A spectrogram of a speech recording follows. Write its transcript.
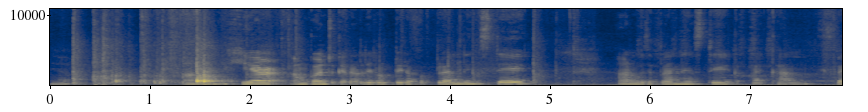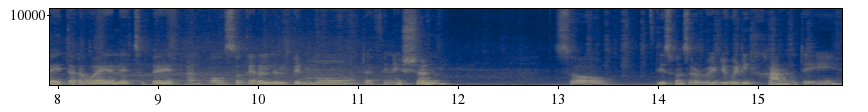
yeah. And here I'm going to get a little bit of a blending stick and with the blending stick I can fade that away a little bit and also get a little bit more definition. So these ones are really really handy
